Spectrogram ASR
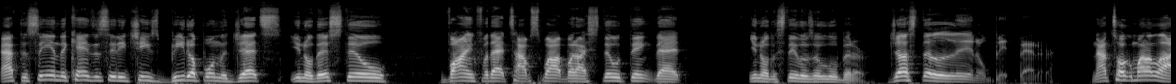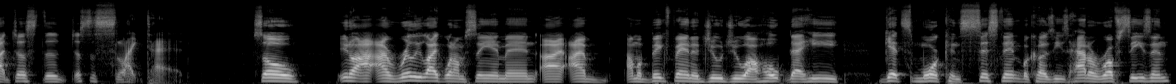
After seeing the Kansas City Chiefs beat up on the Jets, you know, they're still vying for that top spot, but I still think that, you know, the Steelers are a little better. Just a little bit better. Not talking about a lot, just a just a slight tad. So, you know, I, I really like what I'm seeing, man. I, I'm I'm a big fan of Juju. I hope that he gets more consistent because he's had a rough season.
